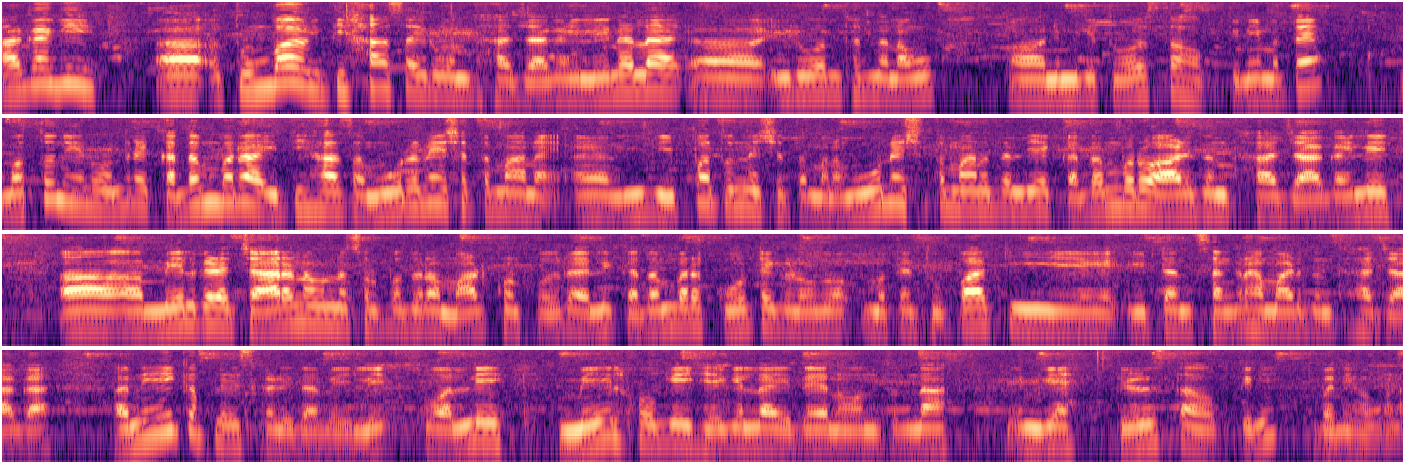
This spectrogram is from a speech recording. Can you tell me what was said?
ಹಾಗಾಗಿ ತುಂಬ ಇತಿಹಾಸ ಇರುವಂತಹ ಜಾಗ. ಇಲ್ಲೇನೆಲ್ಲ ಏನೆಲ್ಲ ಇರುವಂಥದ್ದನ್ನ ನಾವು ನಿಮಗೆ ತೋರಿಸ್ತಾ ಹೋಗ್ತೀನಿ. ಮತ್ತು ಮತ್ತೊಂದು ಏನು ಅಂದರೆ ಕದಂಬರ ಇತಿಹಾಸ ಮೂರನೇ ಶತಮಾನ ಈಗ ಇಪ್ಪತ್ತೊಂದನೇ ಶತಮಾನ, ಮೂರನೇ ಶತಮಾನದಲ್ಲಿಯೇ ಕದಂಬರು ಆಳಿದಂತಹ ಜಾಗ. ಇಲ್ಲಿ ಮೇಲ್ಗಡೆ ಚಾರಣವನ್ನು ಸ್ವಲ್ಪ ದೂರ ಮಾಡ್ಕೊಂಡು ಹೋದರೆ ಅಲ್ಲಿ ಕದಂಬರ ಕೋಟೆಗಳು, ಮತ್ತು ತುಪಾಕಿ ಇಟ್ಟಂತ ಸಂಗ್ರಹ ಮಾಡಿದಂತಹ ಜಾಗ ಅನೇಕ ಪ್ಲೇಸ್ಗಳಿದ್ದಾವೆ ಇಲ್ಲಿ. ಸೊ ಅಲ್ಲಿ ಮೇಲ್ ಹೋಗಿ ಹೇಗೆಲ್ಲ ಇದೆ ಅನ್ನುವಂಥದ್ದನ್ನ ನಿಮಗೆ ತಿಳಿಸ್ತಾ ಹೋಗ್ತೀನಿ. ಬನ್ನಿ ಹೋಗೋಣ.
